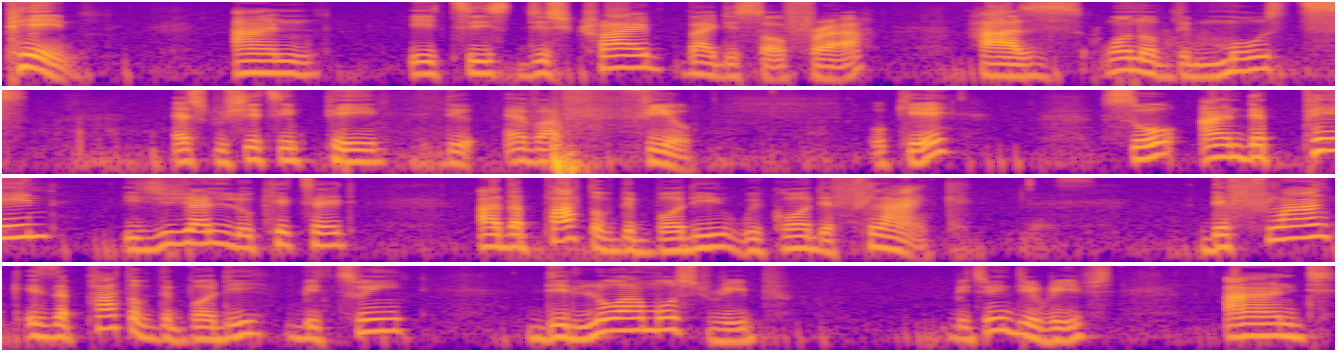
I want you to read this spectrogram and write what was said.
Pain. And it is described by the sufferer as one of the most excruciating pain they ever feel Okay? So, and the pain is usually located at the part of the body we call the flank. Yes. The flank is the part of the body between the lowermost rib, between the ribs, and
